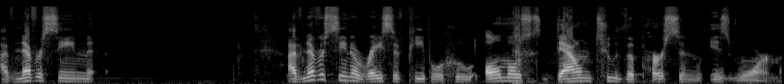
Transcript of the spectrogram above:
I've never seen I've never seen a race of people who almost down to the person is warm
